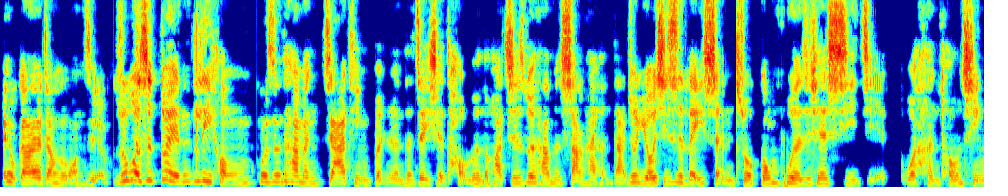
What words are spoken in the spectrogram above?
哎，我刚才要讲什么忘记了？如果是对力宏或是他们家庭本人的这些讨论的话，其实对他们伤害很大。就尤其是雷神所公布的这些细节，我很同情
